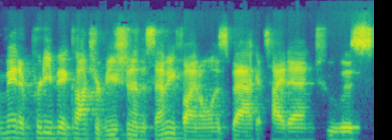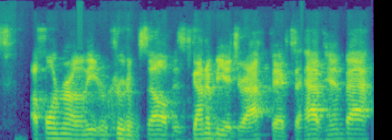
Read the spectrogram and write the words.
who made a pretty big contribution in the semifinal, is back at tight end, who was a former elite recruit himself, is going to be a draft pick. To have him back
